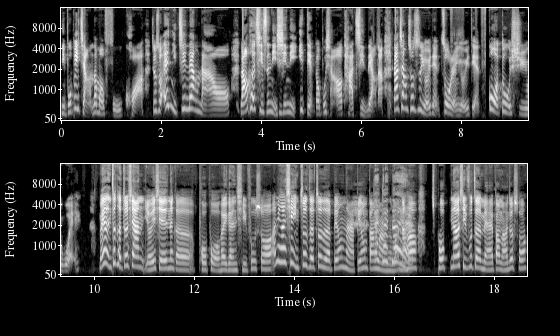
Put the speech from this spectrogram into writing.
你不必讲那么浮夸，就说哎你尽量拿哦。然后可其实你心里一点都不想要他尽量拿，那这样就是有一点做人。人有一点过度虚伪，没有你这个就像有一些那个婆婆会跟媳妇说啊，没关系，你坐着坐着不用拿，不用帮忙什么。然后婆那个媳妇真的没来帮忙，就说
